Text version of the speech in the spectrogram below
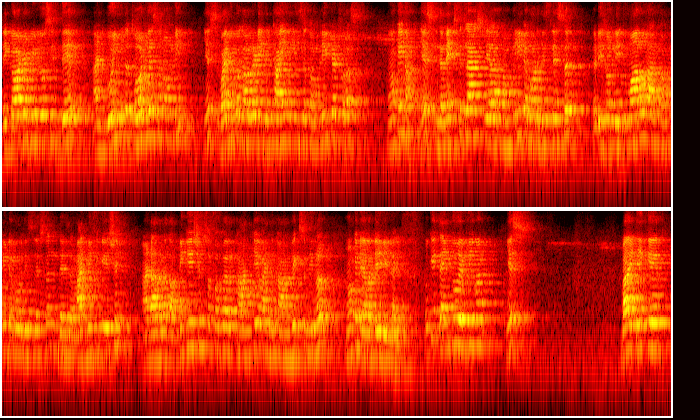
recorded videos is there. And going to the third lesson only. Yes why? Because already the time is completed for us. Okay now yes in the next class we are complete about this lesson. That is only tomorrow I am complete about this lesson. There is a magnification and other applications of our concave and convex mirror. Okay in our daily life. Okay thank you everyone. Yes. Bye take care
